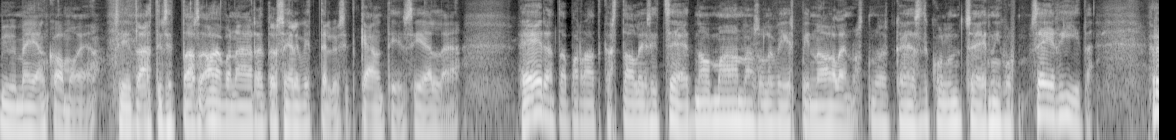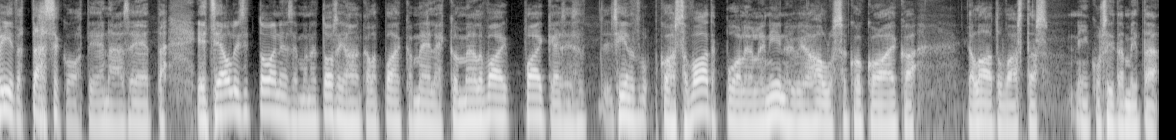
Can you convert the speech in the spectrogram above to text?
myy meidän kamoja. Siitä lähti sitten taas aivan ääretön selvittely sitten käyntiin siellä ja heidän tapa ratkaista oli sitten se, että no mä annan sulle viisi pinnaa alennusta. Mä sanoin, että nyt se ei, niin kuin, se ei riitä, riitä tässä kohti enää se, että, että se oli sitten toinen semmoinen tosi hankala paikka meille, kun meillä oli vaikea siis, siinä kohdassa vaatepuoli oli niin hyvin hallussa koko aika ja laatu vastasi niin kuin sitä, mitä,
